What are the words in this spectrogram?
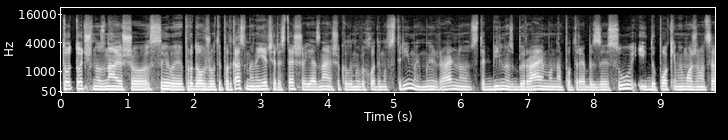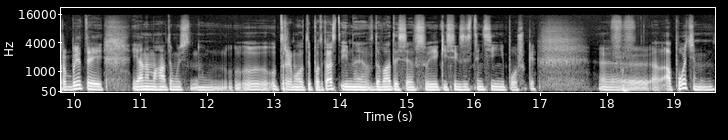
то, точно знаю, що сили продовжувати подкаст в мене є через те, що я знаю, що коли ми виходимо в стріми, ми реально стабільно збираємо на потреби ЗСУ, і допоки ми можемо це робити, я намагатимусь ну, утримувати подкаст і не вдаватися в свої якісь екзистенційні пошуки. Е, а потім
